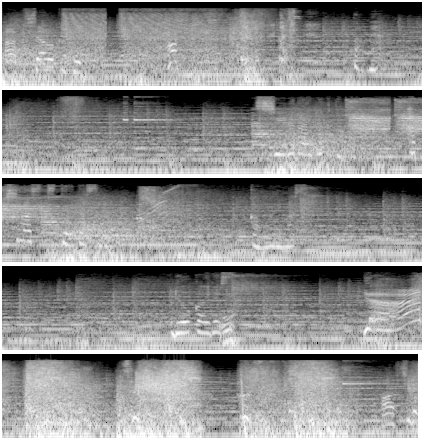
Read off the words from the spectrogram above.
拍車をかけるダメシールドエフェクト発揮しますステータス頑張ります了解ですやー走れ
